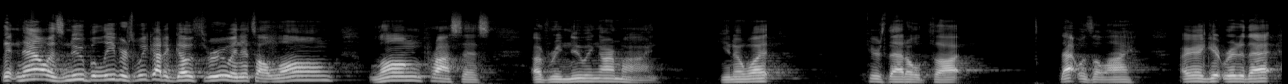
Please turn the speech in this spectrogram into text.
that now as new believers, we've got to go through and it's a long, long process of renewing our mind. You know what? Here's that old thought. That was a lie. I gotta get rid of that.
